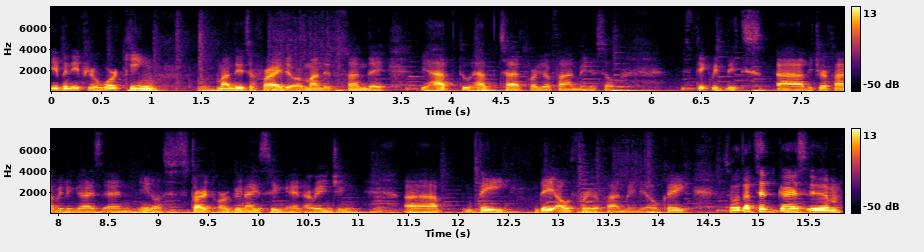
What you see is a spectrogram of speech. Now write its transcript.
even if you're working monday to friday or monday to sunday you have to have time for your family. So stick with this uh, with your family guys and you know start organizing and arranging uh, day day out for your family okay? So that's it guys. Um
